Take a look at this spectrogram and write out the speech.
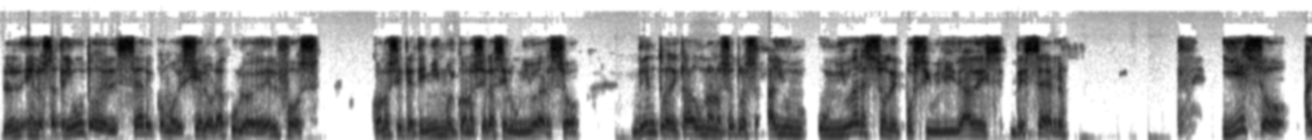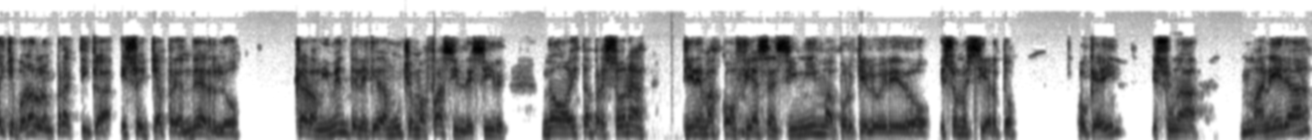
En los atributos del ser, como decía el oráculo de Delfos, conócete a ti mismo y conocerás el universo, dentro de cada uno de nosotros hay un universo de posibilidades de ser. Y eso hay que ponerlo en práctica, eso hay que aprenderlo. Claro, a mi mente le queda mucho más fácil decir, no, esta persona tiene más confianza en sí misma porque lo heredó. Eso no es cierto, ¿ok? Es una manera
